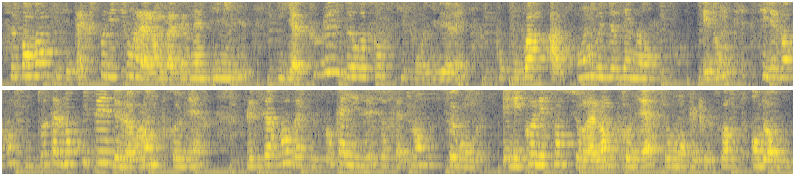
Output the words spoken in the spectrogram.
Cependant, si cette exposition à la langue maternelle diminue, il y a plus de ressources qui sont libérées pour pouvoir apprendre une deuxième langue. Et donc, si les enfants sont totalement coupés de leur langue première, le cerveau va se focaliser sur cette langue seconde, et les connaissances sur la langue première seront en quelque sorte endormies.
